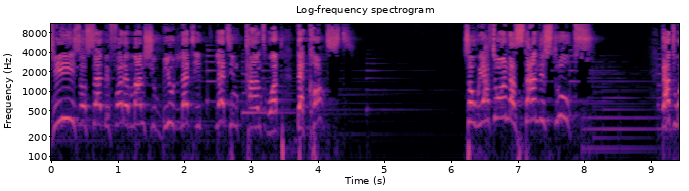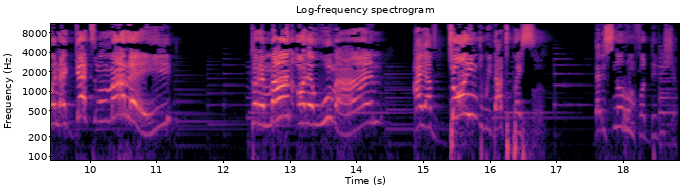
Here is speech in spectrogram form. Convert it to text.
Jesus said, before a man should build, let it let him count what the cost. So we have to understand this truth. That when I get married to a man or a woman, I have joined with that person. There is no room for division.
